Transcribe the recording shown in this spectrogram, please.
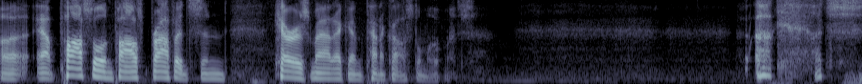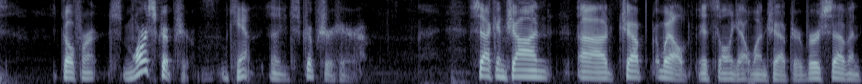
uh, apostle and prophets and charismatic and Pentecostal movements. Okay, let's go for more scripture. We can't uh, scripture here. Second John uh, chapter. Well, it's only got one chapter. Verse seven.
